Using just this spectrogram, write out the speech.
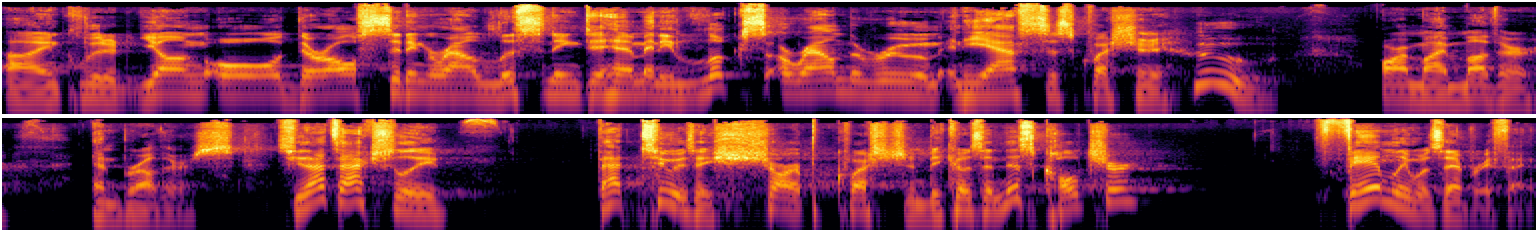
uh, included young, old. They're all sitting around listening to him. And he looks around the room and he asks this question Who are my mother and brothers? See, that's actually, that too is a sharp question because in this culture, family was everything.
